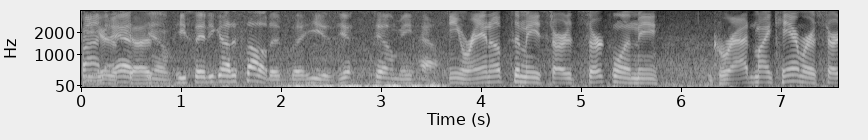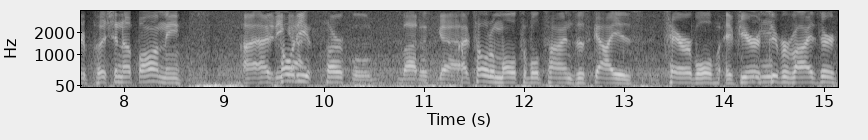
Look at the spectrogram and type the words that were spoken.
Trying to ask guy's him. He said he got assaulted, but he is yet to tell me how. He ran up to me, started circling me, grabbed my camera, started pushing up on me. I, I've He told got you circled by this guy. I've told him multiple times this guy is terrible. If you're a supervisor,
